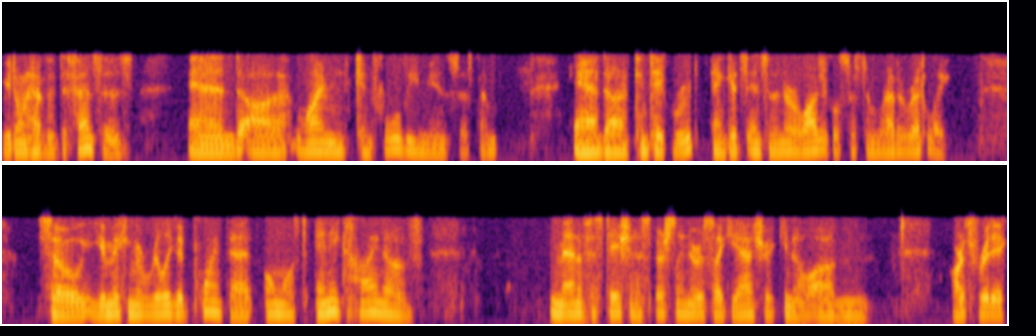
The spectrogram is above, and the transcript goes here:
we don't have the defenses, and uh, Lyme can fool the immune system and uh, can take root and gets into the neurological system rather readily. So you're making a really good point that almost any kind of manifestation, especially neuropsychiatric, you know, um, arthritic,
